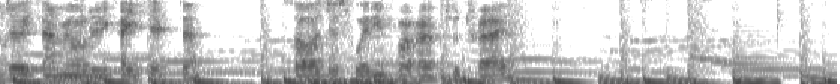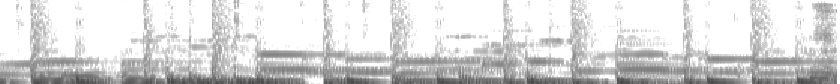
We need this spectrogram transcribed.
মজা হয়েছে আমি অলরেডি খাইছি একটা। So I was just waiting for her to try hmm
